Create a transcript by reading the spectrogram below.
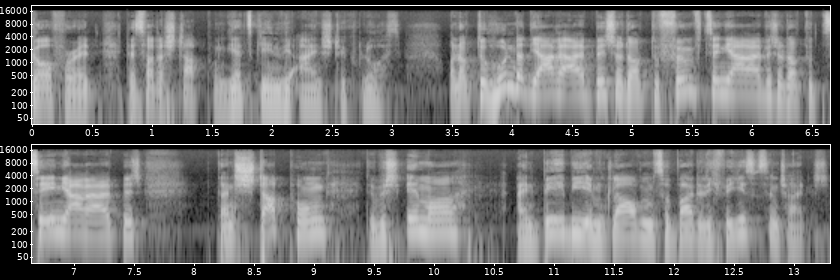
Go for it. Das war der Startpunkt. Jetzt gehen wir ein Stück los. Und ob du 100 Jahre alt bist oder ob du 15 Jahre alt bist oder ob du 10 Jahre alt bist, dein Startpunkt, du bist immer ein Baby im Glauben, sobald du dich für Jesus entscheidest.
